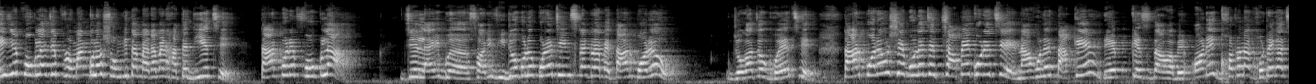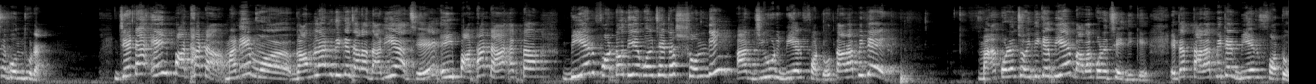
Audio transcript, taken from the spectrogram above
এই যে ফোগলা যে প্রমাণগুলো সঙ্গীতা ম্যাডামের হাতে দিয়েছে, তারপরে ফোগলা যে লাইভ সরি ভিডিওগুলো করেছে ইনস্টাগ্রামে তারপরেও যোগাযোগ হয়েছে। তারপরেও সে বলেছে, চাপে করেছে, না হলে তাকে রেপ কেস দেওয়া হবে। অনেক ঘটনা ঘটে গেছে বন্ধুরা। যেটা এই পাঠাটা মানে গামলার দিকে যারা দাঁড়িয়ে আছে, এই পাঠাটা একটা বিয়ের ফটো দিয়ে বলছে এটা সন্দীপ আর জিউর বিয়ের ফটো তারাপীঠের মা করেছে ওইদিকে বিয়ে, বাবা করেছে এইদিকে। এটা তারাপীঠের বিয়ের ফটো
